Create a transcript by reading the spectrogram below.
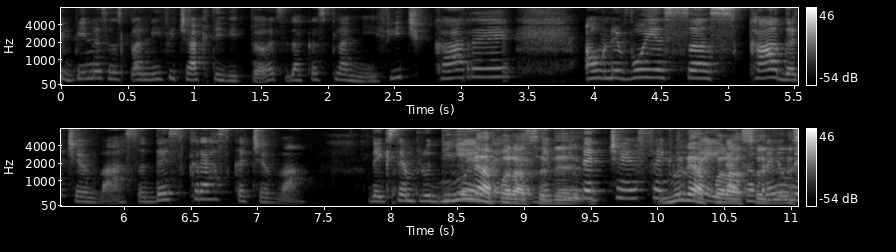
e bine să-ți planifici activități, dacă îți planifici, care au nevoie să scadă ceva, să descrească ceva. De exemplu, Nu dietele. neapărat să Depinde de- ce efect nu vrei. neapărat Dacă vrei un să,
